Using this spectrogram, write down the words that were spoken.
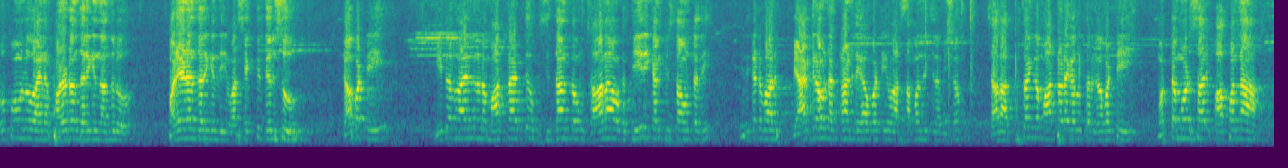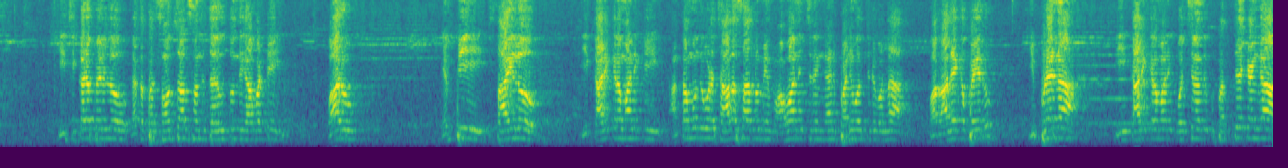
రూపంలో ఆయన పడడం జరిగింది అందులో పడేయడం జరిగింది వారి శక్తి తెలుసు. కాబట్టి ఈటల రాజేంద్ర మాట్లాడితే ఒక సిద్ధాంతం చాలా ఒక థీరీ కనిపిస్తూ ఉంటుంది. ఎందుకంటే వారి బ్యాక్గ్రౌండ్ అట్లాంటిది కాబట్టి వారికి సంబంధించిన విషయం. చాలా అద్భుతంగా మాట్లాడగలుగుతారు కాబట్టి మొట్టమొదటిసారి పాపన్న ఈ చిక్కడపల్లిలో గత పది సంవత్సరాల సంధి జరుగుతుంది కాబట్టి వారు ఎంపీ స్థాయిలో ఈ కార్యక్రమానికి అంతకుముందు కూడా చాలా సార్లు మేము ఆహ్వానించడం కానీ పని ఒత్తిడి వల్ల వారు రాలేకపోయారు. ఇప్పుడైనా ఈ కార్యక్రమానికి వచ్చినందుకు ప్రత్యేకంగా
